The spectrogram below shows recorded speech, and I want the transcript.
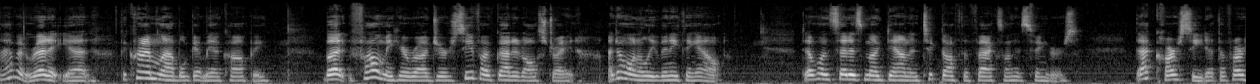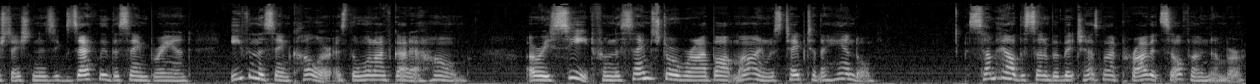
I haven't read it yet. The crime lab will get me a copy. But follow me here, Roger. See if I've got it all straight. I don't want to leave anything out. Devlin set his mug down and ticked off the facts on his fingers. That car seat at the fire station is exactly the same brand, even the same color, as the one I've got at home. A receipt from the same store where I bought mine was taped to the handle. Somehow the son of a bitch has my private cell phone number.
